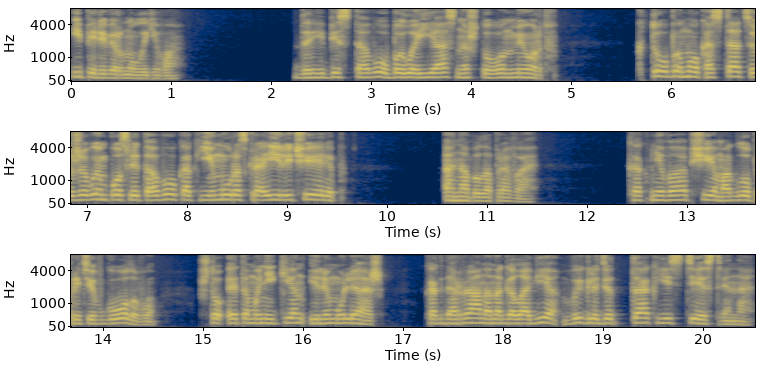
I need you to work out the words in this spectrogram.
и перевернула его. Да и без того было ясно, что он мертв. Кто бы мог остаться живым после того, как ему раскроили череп? Она была права. Как мне вообще могло прийти в голову, что это манекен или муляж, когда рана на голове выглядит так естественно?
